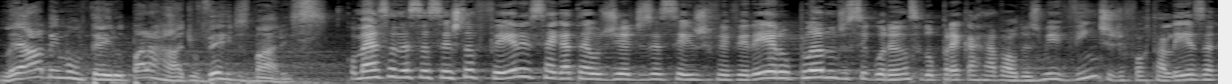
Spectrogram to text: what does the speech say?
Leabem Monteiro para a Rádio Verdes Mares. Começa nesta sexta-feira e segue até o dia 16 de fevereiro o Plano de Segurança do Pré-Carnaval 2020 de Fortaleza,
